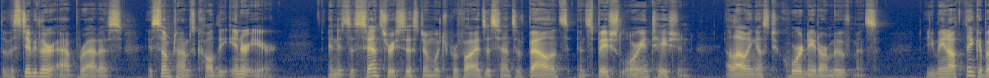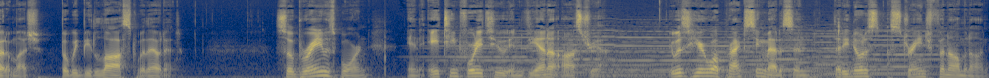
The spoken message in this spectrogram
The vestibular apparatus is sometimes called the inner ear, and it's a sensory system which provides a sense of balance and spatial orientation, allowing us to coordinate our movements. You may not think about it much, but we'd be lost without it. So Barany was born in 1842 in Vienna, Austria, it was here while practicing medicine that he noticed a strange phenomenon.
